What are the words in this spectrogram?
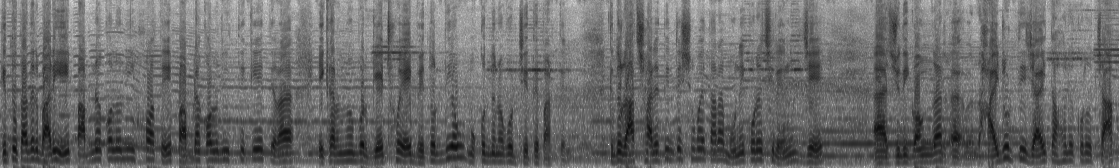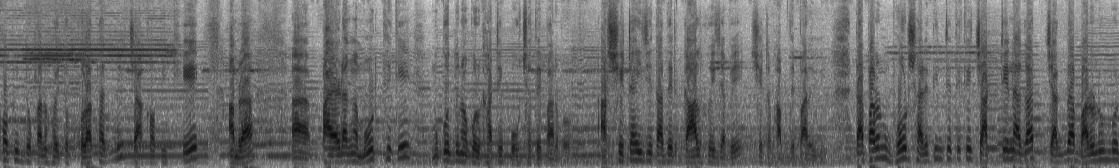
কিন্তু তাদের বাড়ি পাবনা কলোনি হওয়াতে পাবনা কলোনি থেকে তারা একান্ন নম্বর গেট হয়ে ভেতর দিয়েও মুকুন্দনগর যেতে পারতেন। কিন্তু রাত সাড়ে তিনটের সময় তারা মনে করেছিলেন যে যদি গঙ্গার হাইডোর দিয়ে যাই তাহলে কোনো চা কফির দোকান হয়তো খোলা থাকবে। চা কফি খেয়ে আমরা পায়রাডাঙ্গা মোড় থেকে মুকুন্দনগর ঘাটে পৌঁছাতে পারব। আর সেটাই যে তাদের কাল হয়ে যাবে সেটা ভাবতে পারেনি। তার কারণ ভোর সাড়ে তিনটে থেকে চারটে নাগাদ চাকদা বারো নম্বর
